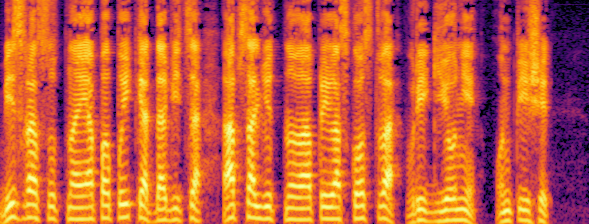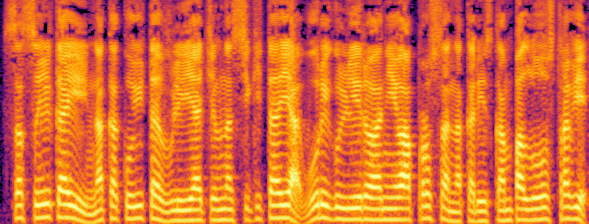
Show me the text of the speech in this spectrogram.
«Безрассудная попытка добиться абсолютного превосходства в регионе». Он пишет, со ссылкой на какую-то влиятельность Китая в урегулировании вопроса на Корейском полуострове,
